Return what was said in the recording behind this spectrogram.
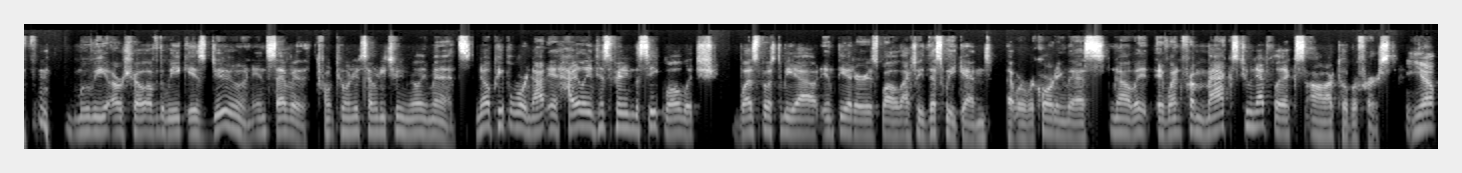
movie or show of the week is Dune in seventh, 272 million minutes. No, people were not highly anticipating the sequel, which was supposed to be out in theaters. Well, actually, this weekend that we're recording this. No, it, it went from Max to Netflix on October 1st. Yep.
